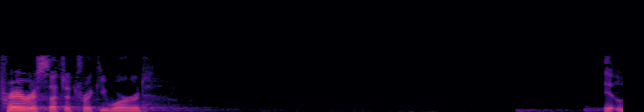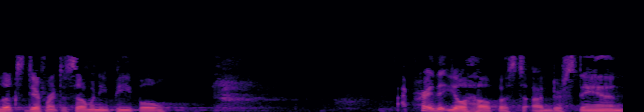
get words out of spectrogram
prayer is such a tricky word. It looks different to so many people. I pray that you'll help us to understand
